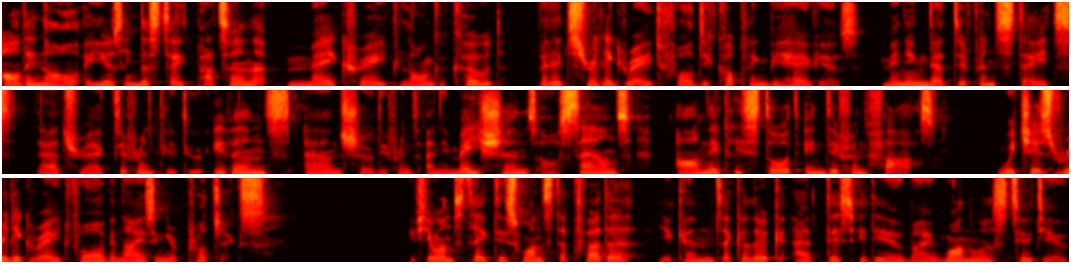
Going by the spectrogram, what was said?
All in all, using the state pattern may create longer code, but it's really great for decoupling behaviors, meaning that different states that react differently to events and show different animations or sounds are neatly stored in different files, which is really great for organizing your projects. If you want to take this one step further, you can take a look at this video by One Wheel Studio,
